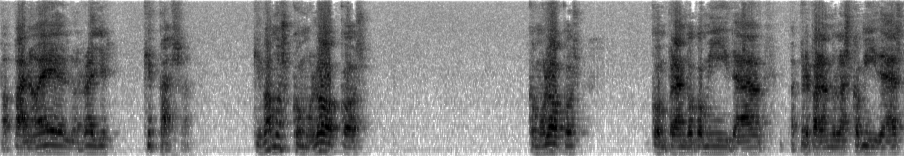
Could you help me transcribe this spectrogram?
Papá Noel, los Reyes, ¿qué pasa? Que vamos como locos, como locos, comprando comida, preparando las comidas,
